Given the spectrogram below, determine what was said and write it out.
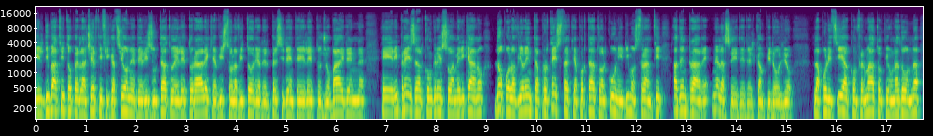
Il dibattito per la certificazione del risultato elettorale che ha visto la vittoria del presidente eletto Joe Biden è ripresa al congresso americano dopo la violenta protesta che ha portato alcuni dimostranti ad entrare nella sede del Campidoglio. La polizia ha confermato che una donna,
